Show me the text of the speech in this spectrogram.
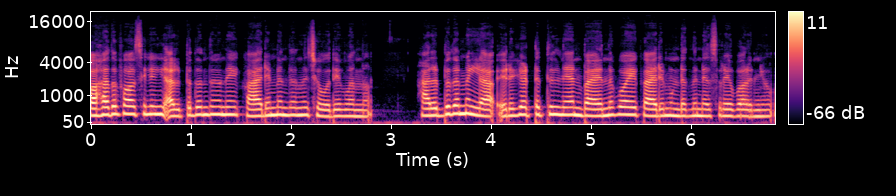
ഫഹദ് ഫാസിലിൽ അത്ഭുതം തോന്നിയ കാര്യമെന്തെന്ന് ചോദ്യം വന്നു. അത്ഭുതമല്ല ഒരു ഘട്ടത്തിൽ ഞാൻ ഭയന്നുപോയ കാര്യമുണ്ടെന്ന് നസ്രെ പറഞ്ഞു.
